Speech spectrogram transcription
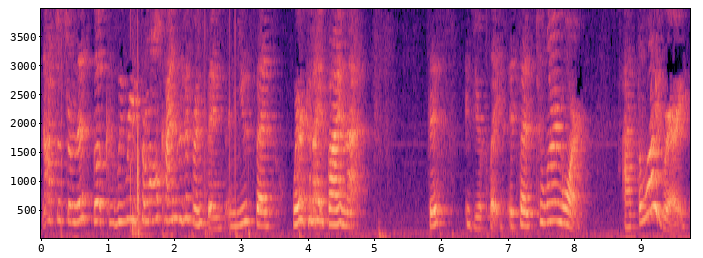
Not just from this book, because we read from all kinds of different things. And you said, Where can I find that? This is your place. It says to learn more at the library.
